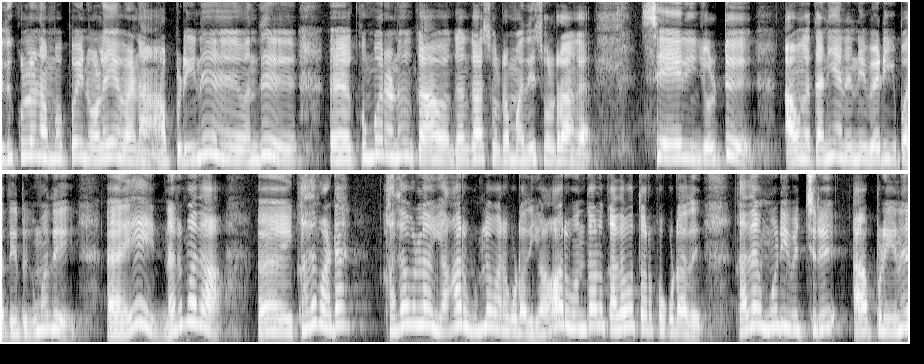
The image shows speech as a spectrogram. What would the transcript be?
இதுக்குள்ளே நம்ம போய் நுழைய வேணாம் அப்படின்னு வந்து குமரனும் கா கங்கா சொல்கிற மாதிரி சொல்கிறாங்க சரின்னு சொல்லிட்டு அவங்க தனியாக நின்று வேடிக்கை பார்த்துக்கிட்டு இருக்கும்போது ஏய் நர்மதா கதவாட. கதவெல்லாம் யார் உள்ளே வரக்கூடாது? யார் வந்தாலும் கதவை திறக்கக்கூடாது. கதவை மூடி வச்சிரு அப்படின்னு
